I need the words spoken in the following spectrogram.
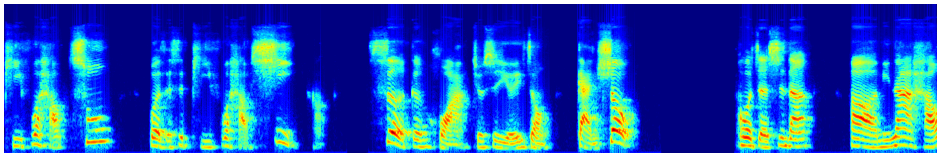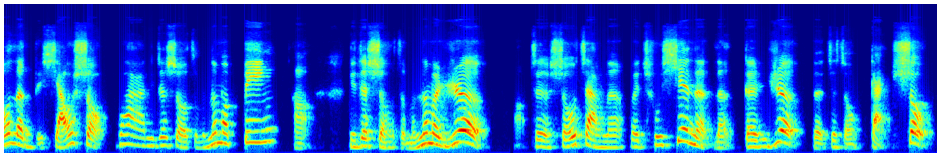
皮肤好粗，或者是皮肤好细啊。涩跟滑就是有一种感受，或者是呢。啊，你那好冷的小手，哇，你的手怎么那么冰啊？你的手怎么那么热啊？这个手掌呢，会出现了冷跟热的这种感受，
